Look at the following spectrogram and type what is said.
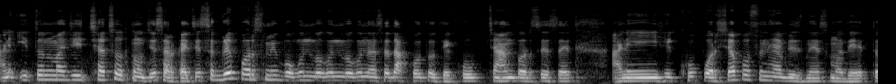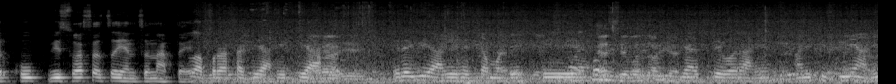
आणि इथून माझी इच्छाच होत नव्हती सरकायचे. सगळे पर्स मी बघून बघून बघून असं दाखवत होते. खूप छान पर्सेस आहेत. आणि हे खूप वर्षापासून ह्या बिझनेसमध्ये आहेत. तर खूप विश्वासाचं यांचं नातं आहे. वापरासाठी आहे ते आहे. रवी आहे ह्याच्यामध्ये. ते गॅस सेवर आहे. आणि चिकणी आहे.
